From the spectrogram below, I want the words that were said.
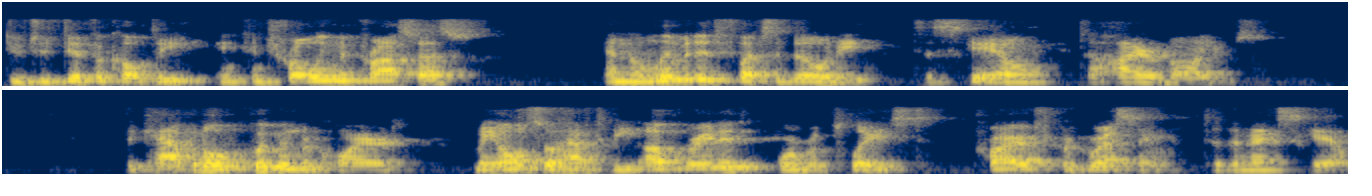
due to difficulty in controlling the process and the limited flexibility to scale to higher volumes. The capital equipment required may also have to be upgraded or replaced prior to progressing to the next scale,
